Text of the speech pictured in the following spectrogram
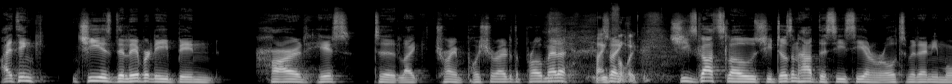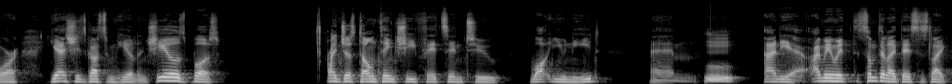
I think she has deliberately been hard hit to like try and push her out of the pro meta. It's like, Thankfully. she's got slows. She doesn't have the CC on her ultimate anymore. Yes, she's got some heal and shields, but I just don't think she fits into what you need. Um, Mm. and yeah, I mean, with something like this, it's like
